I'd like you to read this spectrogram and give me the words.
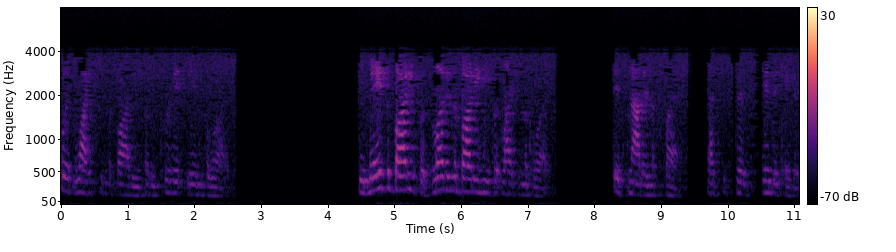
put life in the body, but he put it in blood. He made the body, put blood in the body, and he put life in the blood. It's not in the flesh. That's the indicator.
